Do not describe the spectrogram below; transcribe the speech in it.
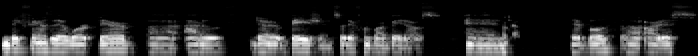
I'm big fans of their work. They're uh, out of they're Bajan, so they're from Barbados, and okay. they're both uh, artists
